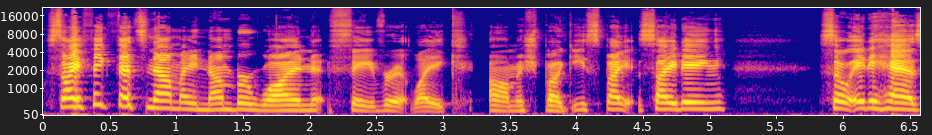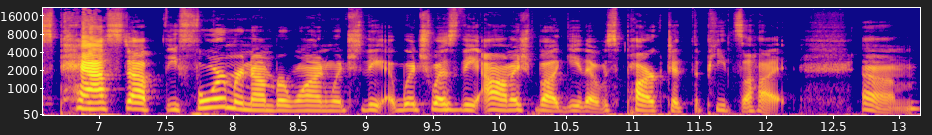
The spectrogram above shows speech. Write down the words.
So I think that's now my number one favorite like Amish buggy spy- sighting. So it has passed up the former number one, which the which was the Amish buggy that was parked at the Pizza Hut. Um,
